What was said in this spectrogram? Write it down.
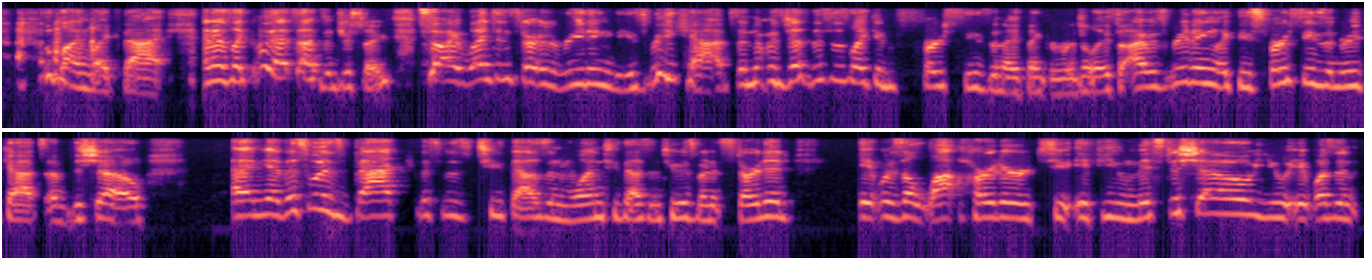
a line like that. And I was like, oh, that sounds interesting. So I went and started reading these recaps, and it was just this is like in first season, I think originally. So I was reading like these first season recaps of the show. And yeah, this was back, this was 2001, 2002 is when it started it was a lot harder to if you missed a show you it wasn't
